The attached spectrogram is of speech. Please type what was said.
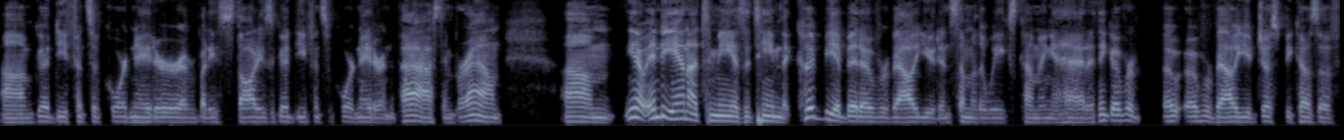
um, good defensive coordinator. Everybody's thought he's a good defensive coordinator in the past, and Brown. Um, you know, Indiana to me is a team that could be a bit overvalued in some of the weeks coming ahead. I think over overvalued just because of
